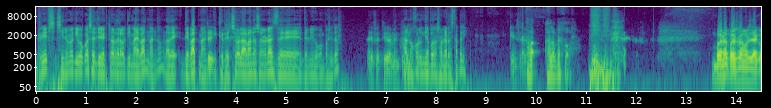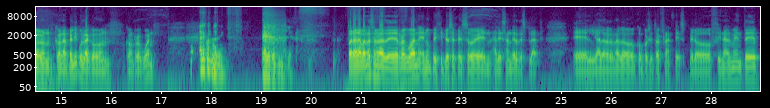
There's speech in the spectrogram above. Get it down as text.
Reeves, si no me equivoco, es el director de la última de Batman, ¿no? La de, Batman, y que de hecho la banda sonora es del mismo compositor. Efectivamente. A lo mejor un día podemos hablar de esta peli. ¿Quién sabe? a lo mejor. bueno, pues vamos ya con, la película, con, con, Rock One. Dale con dale. Dale con dale. Para la banda sonora de Rock One, en un principio se pensó en Alexander Desplat, el galardonado compositor francés, pero finalmente,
